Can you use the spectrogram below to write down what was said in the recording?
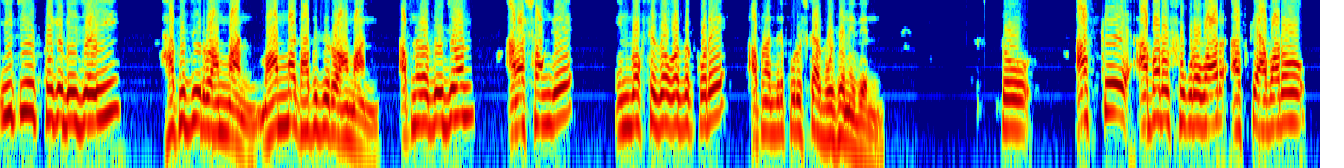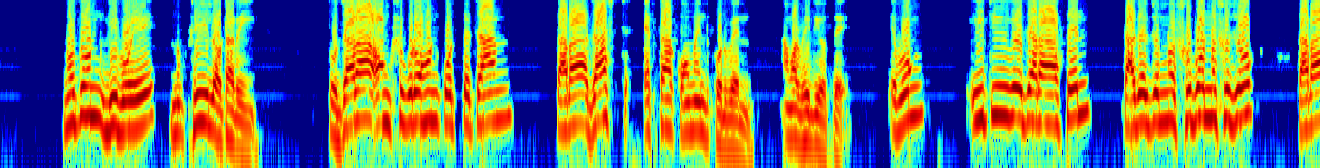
ইউটিউব থেকে বিজয়ী হাফিজুর রহমান, মোহাম্মদ হাফিজুর রহমান। আপনারা দুজন আমার সঙ্গে ইনবক্সে যোগাযোগ করে আপনাদের পুরস্কার বুঝে নেবেন। তো আজকে আবারও শুক্রবার, আজকে আবারও নতুন গিবয়ে ফ্রি লটারি। তো যারা অংশগ্রহণ করতে চান, তারা জাস্ট একটা কমেন্ট করবেন আমার ভিডিওতে। এবং ইউটিউবে যারা আছেন, তাদের জন্য সুবর্ণ সুযোগ, তারা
